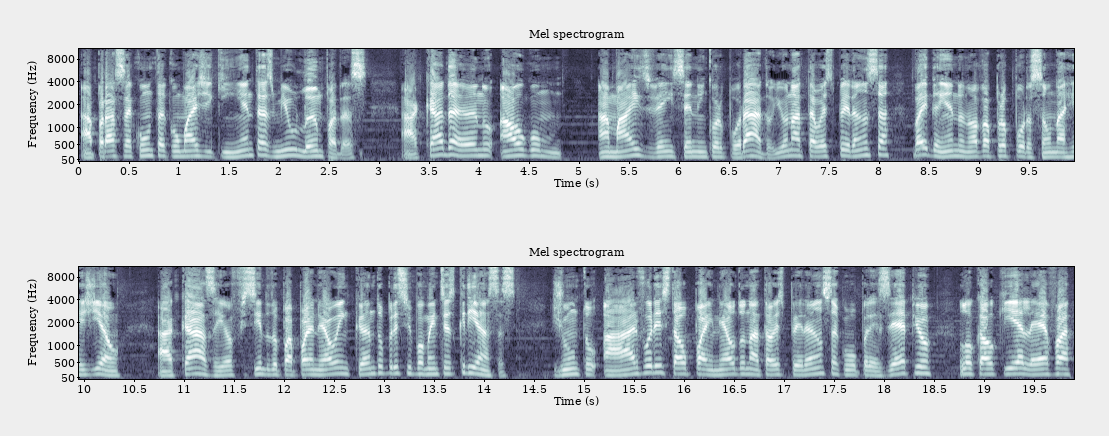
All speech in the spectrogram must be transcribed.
a praça conta com mais de 500 mil lâmpadas. A cada ano, algo a mais vem sendo incorporado e o Natal Esperança vai ganhando nova proporção na região. A casa e a oficina do Papai Noel encantam principalmente as crianças. Junto à árvore está o painel do Natal Esperança com o presépio, local que eleva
